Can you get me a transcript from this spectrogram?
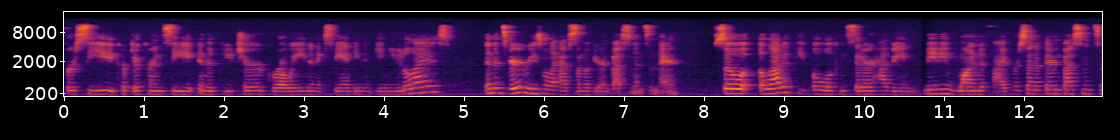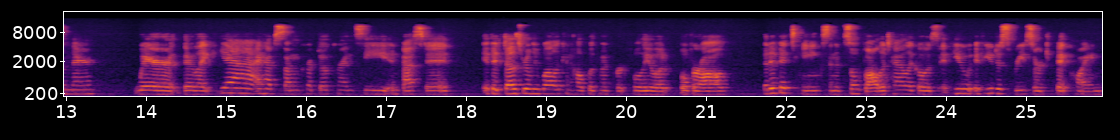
foresee cryptocurrency in the future growing and expanding and being utilized, then it's very reasonable to have some of your investments in there. So a lot of people will consider having maybe 1 to 5% of their investments in there where they're like, yeah, I have some cryptocurrency invested. If it does really well, it can help with my portfolio overall. But if it tanks and it's so volatile, it goes. If you if you just research Bitcoin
